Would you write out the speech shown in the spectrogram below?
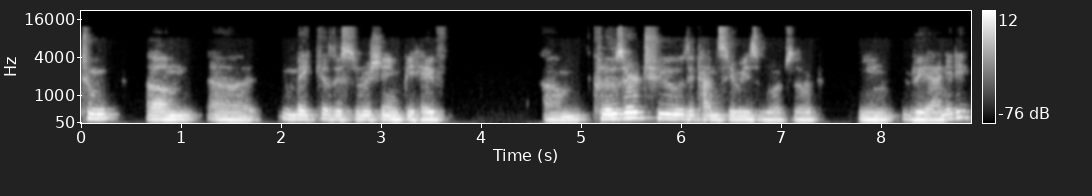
to um, uh, make the solution behave um, closer to the time series we observe in reality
